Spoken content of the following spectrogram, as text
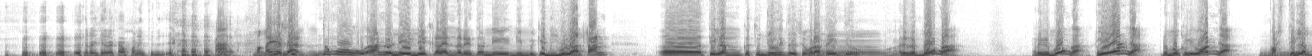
Kira-kira kapan itu, Ji? Ah, makanya saat tunggu anu di, di kalender itu di, dibikin bulatan eh, tilam ketujuh itu surat itu. Hmm. Ada rebo nggak? Ada rebo nggak? Kliwon nggak? Rebo kliwon nggak? Pas tilam.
